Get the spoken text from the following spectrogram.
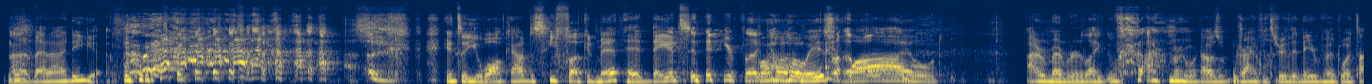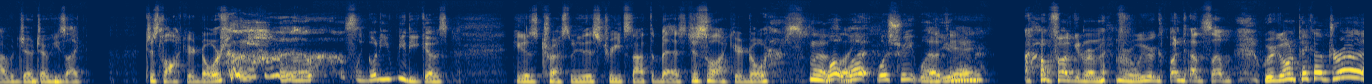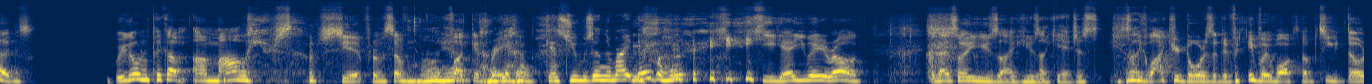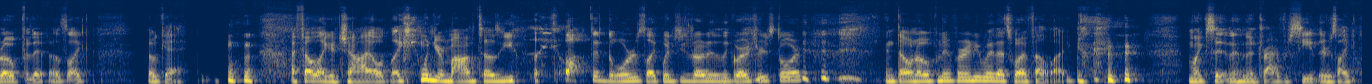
Not a bad idea. Until you walk out to see fucking meth head dancing in your fucking. Bro, it's front wild. I remember, like, I remember when I was driving through the neighborhood one time with JoJo. He's like, "Just lock your doors." I was like, "What do you mean?" He goes, "He goes, trust me, this street's not the best. Just lock your doors." What like, what what street was it? You remember? I don't fucking remember. We were going down something. We were going to pick up drugs. We were going to pick up uh, Molly or some shit from some Oh, yeah. fucking random. Yeah, guess you was in the right neighborhood. yeah, you ain't wrong. And that's what he was like. He was like, yeah, just he's like, lock your doors, and if anybody walks up to you, don't open it. I was like, okay. I felt like a child, like when your mom tells you like lock the doors, like when she's running to the grocery store, and don't open it for anybody. That's what I felt like. I'm like sitting in the driver's seat. There's like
